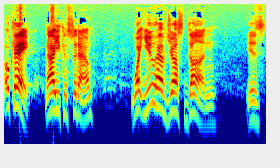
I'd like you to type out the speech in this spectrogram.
okay, now you can sit down. What you have just done is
